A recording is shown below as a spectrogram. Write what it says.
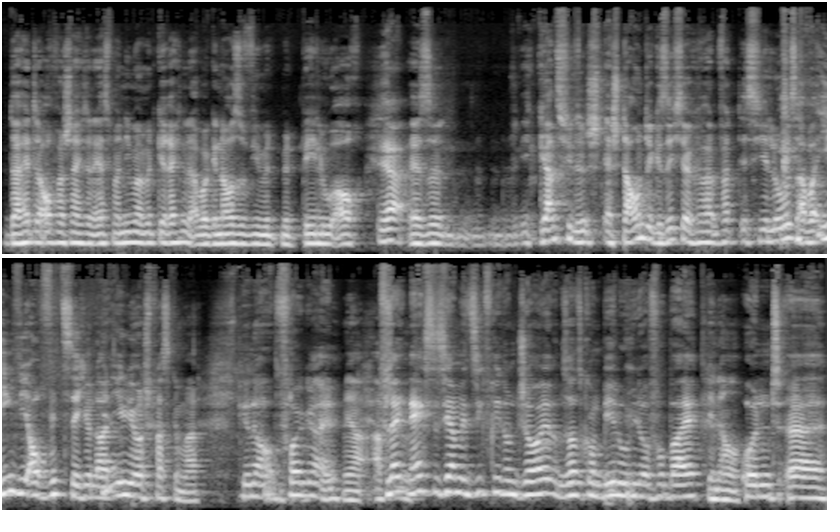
da hätte auch wahrscheinlich dann erstmal niemand mit gerechnet, aber genauso wie mit, mit Belu auch. Ja. Also ganz viele erstaunte Gesichter, was ist hier los, aber irgendwie auch witzig und hat irgendwie auch Spaß gemacht. Genau, voll geil. Ja, absolut. Vielleicht nächstes Jahr mit Siegfried und Joy und sonst kommt Belo wieder vorbei. Genau. Und äh,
